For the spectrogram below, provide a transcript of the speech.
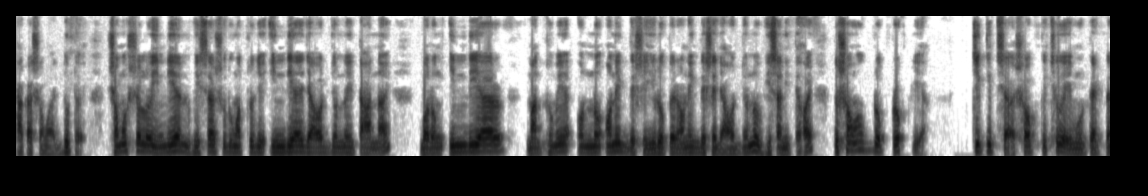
ঢাকা সময় দুটোয় সমস্যা হলো ইন্ডিয়ান ভিসা শুধুমাত্র যে ইন্ডিয়ায় যাওয়ার জন্যই তা নয়, বরং ইন্ডিয়ার মাধ্যমে অন্য অনেক দেশে, ইউরোপের অনেক দেশে যাওয়ার জন্য ভিসা নিতে হয়। তো সমগ্র প্রক্রিয়া চিকিৎসা সবকিছু এই মুহূর্তে একটা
